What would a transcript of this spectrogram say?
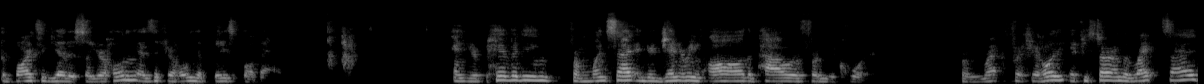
the bar together. So you're holding as if you're holding a baseball bat. And you're pivoting from one side and you're generating all the power from your core. From right if you're holding if you start on the right side,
